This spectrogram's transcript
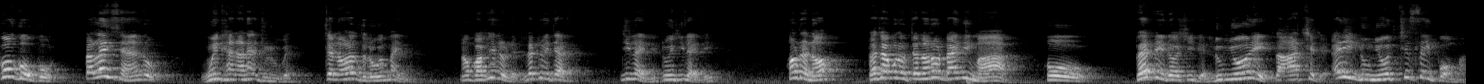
ကိုယ့်ကိုယ်ကို တလိမ့်ဆန်လို့ဝန်ခံတာနဲ့အတူတူပဲကျွန်တော်လည်းဒီလိုပဲမှိုက်တယ်နော်ဘာဖြစ်လို့လဲလက်တွေ့ကြကြည့်လိုက်လေတွေးကြည့်လိုက်လေဟုတ်တယ်နော်ဒါကြောင့်မလို့ကျွန်တော်တို့တိုင်းပြည်မှာဟိုဘက်တွေတော့ရှိတယ်လူမျိုးတွေတအားချစ်တယ်အဲ့ဒီလူမျိုးချစ်စိတ်ပေါ်မှာ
